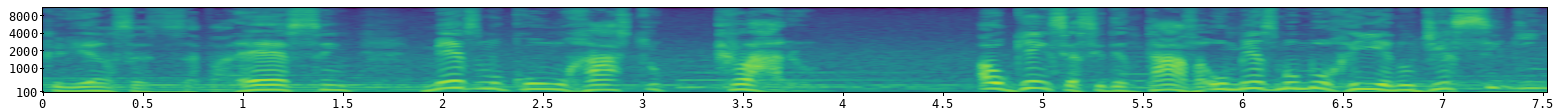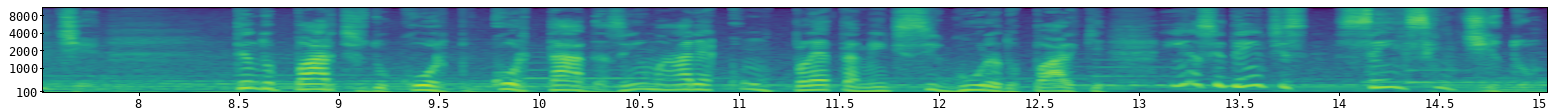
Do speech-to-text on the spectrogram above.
Crianças desaparecem, mesmo com um rastro claro. Alguém se acidentava ou mesmo morria no dia seguinte tendo partes do corpo cortadas em uma área completamente segura do parque, em acidentes sem sentido.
